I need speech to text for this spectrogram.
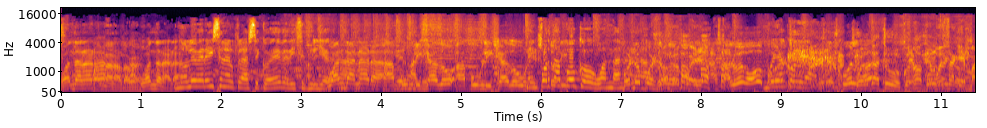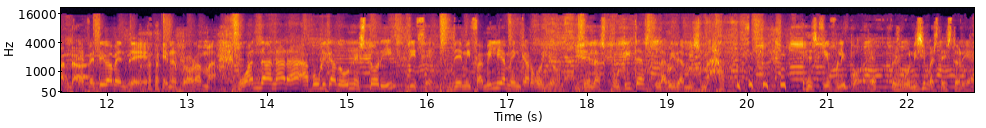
Wanda Nara, Wanda Nara. No le veréis en el clásico, ¿eh? De difícil llegar. Wanda Nara ha publicado, ha publicado un Me importa story- poco, Wanda Nara. Bueno, pues, no, pues hasta luego. Voy a Pues- colgar. Pues cuelga. Cuelga tú, no, Demuestra quién manda. Efectivamente, en el programa. Wanda Nara ha publicado un story, dice, de mi familia me encargo yo, de las putitas la vida misma. es que flipo, ¿eh? Es buenísima esta historia.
